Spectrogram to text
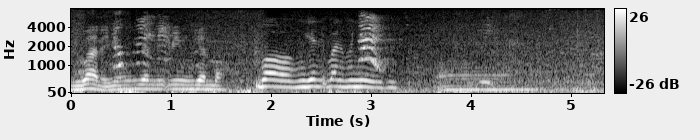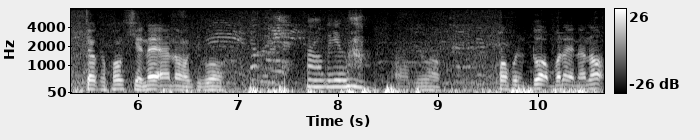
อยู่ว่านี่มีโรงเรียนมีมีโรงเรียนบ่บ่เรียนบ้านเขาอยู่อ๋อเจ้ากับพ่อเขียนได้อ่านออกกี่บ่ เอาไปอยู่อ๋อพี่ว่าพ่อเพิ่นตัวบ่ได้นะเนาะ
